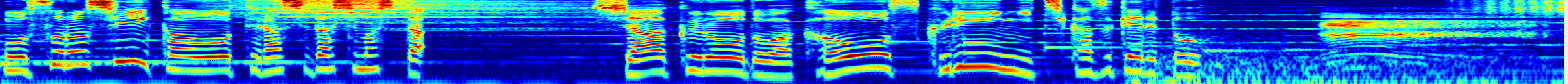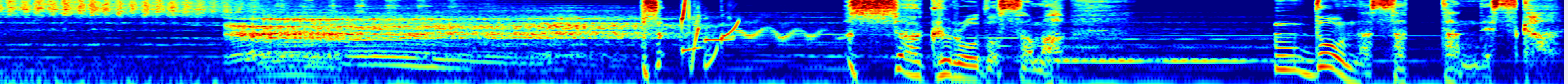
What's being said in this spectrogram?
恐ろしい顔を照らし出しました。シャークロードは顔をスクリーンに近づけるとシャークロード様どうなさったんですか？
